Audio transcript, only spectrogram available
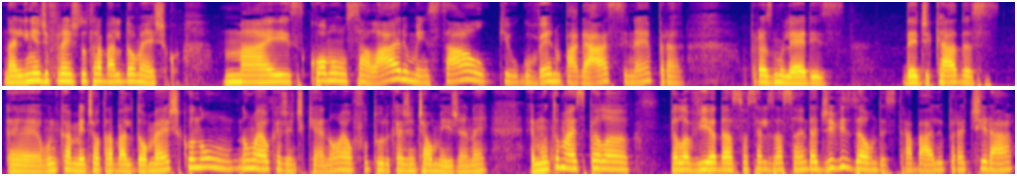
na linha de frente do trabalho doméstico. Mas como um salário mensal que o governo pagasse, né, para para as mulheres dedicadas é, unicamente ao trabalho doméstico não, não é o que a gente quer, não é o futuro que a gente almeja, né? É muito mais pela, pela via da socialização e da divisão desse trabalho para tirar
